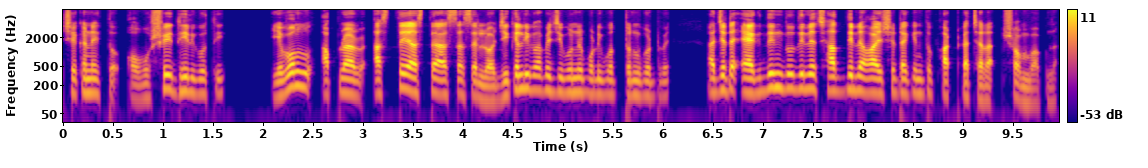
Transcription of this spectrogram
সেখানে তো অবশ্যই ধীর গতি এবং আপনার আস্তে আস্তে আস্তে আস্তে লজিক্যালিভাবে জীবনের পরিবর্তন ঘটবে। আর যেটা একদিন, দুদিনে সাত দিনে হয়, সেটা কিন্তু ফাটকা ছাড়া সম্ভব না।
